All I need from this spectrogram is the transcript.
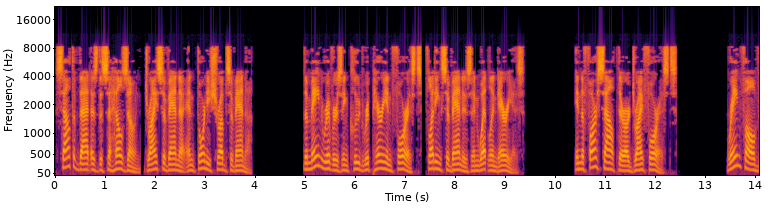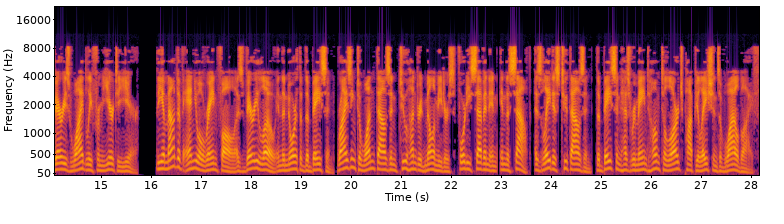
South of that is the Sahel zone, dry savanna and thorny shrub savanna. The main rivers include riparian forests, flooding savannas and wetland areas. In the far south there are dry forests. Rainfall varies widely from year to year. The amount of annual rainfall is very low in the north of the basin, rising to 1,200 mm 47 in, in the south. As late as 2000, the basin has remained home to large populations of wildlife.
